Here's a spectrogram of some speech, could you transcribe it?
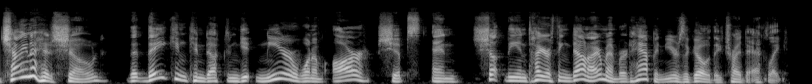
China has shown that they can conduct and get near one of our ships and shut the entire thing down. I remember it happened years ago. They tried to act like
